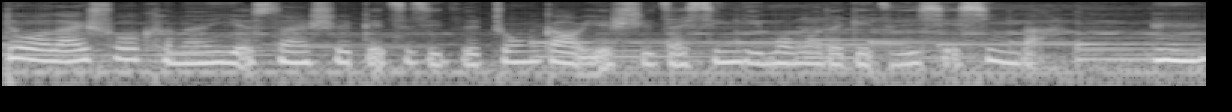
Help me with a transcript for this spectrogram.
对我来说，可能也算是给自己的忠告，也是在心里默默地给自己写信吧。嗯，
